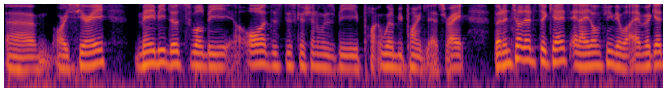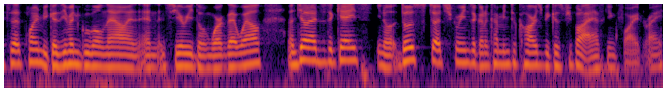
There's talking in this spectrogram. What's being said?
um, or Siri, maybe this will be all of this discussion will be will be pointless, right? But until that's the case, and I don't think they will ever get to that point because even Google Now and, and Siri don't work that well. Until that's the case, you know, those touch screens are going to come into cars because people are asking for it, right?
